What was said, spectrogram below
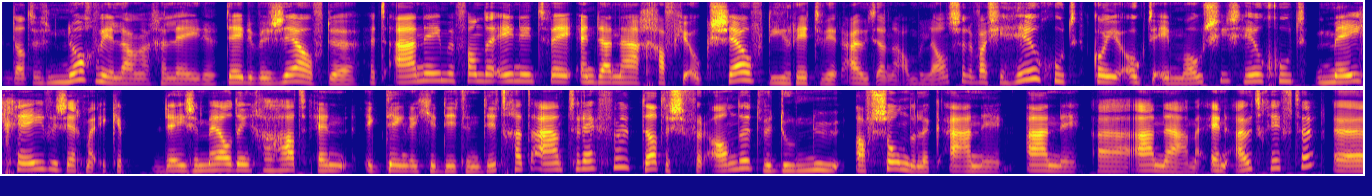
dat is nog weer langer geleden, deden we zelf de, het aannemen van de 112. En daarna gaf je ook zelf die rit weer uit aan de ambulance. Dan was je heel goed, kon je ook de emoties heel goed meegeven. Zeg maar, ik heb deze melding gehad en ik denk dat je dit en dit gaat aantreffen. Dat is veranderd. We nu afzonderlijk aanne- aanne- eh, aanname en uitgifte. Eh,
